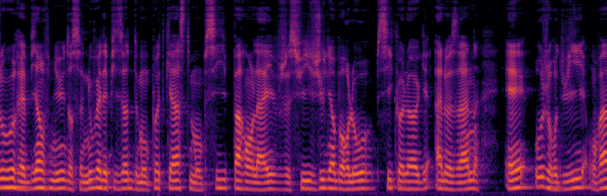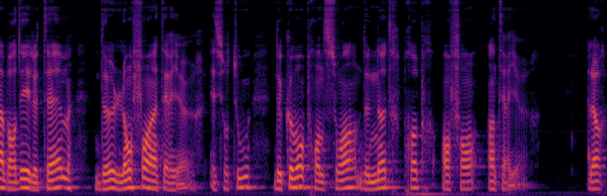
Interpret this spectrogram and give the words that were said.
Bonjour et bienvenue dans ce nouvel épisode de mon podcast Mon Psy part en live. Je suis Julien Borloo, psychologue à Lausanne et aujourd'hui on va aborder le thème de l'enfant intérieur et surtout de comment prendre soin de notre propre enfant intérieur. Alors,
